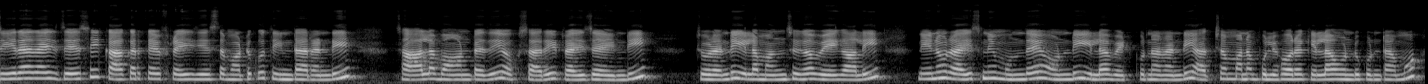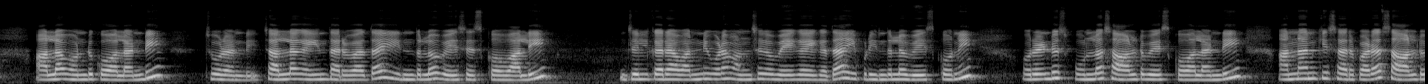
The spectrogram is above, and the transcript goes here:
జీరా రైస్ చేసి కాకరకాయ ఫ్రై చేస్తే మటుకు తింటారండి. చాలా బాగుంటుంది. ఒకసారి ట్రై చేయండి. చూడండి ఇలా మంచిగా వేగాలి. నేను రైస్ని ముందే వండి ఇలా పెట్టుకున్నానండి. అచ్చం మనం పులిహోరకి ఎలా వండుకుంటామో అలా వండుకోవాలండి. చూడండి చల్లగా అయిన తర్వాత ఇందులో వేసేసుకోవాలి. జీలకర్ర అవన్నీ కూడా మంచిగా వేగాయి కదా. ఇప్పుడు ఇందులో వేసుకొని రెండు స్పూన్ల సాల్ట్ వేసుకోవాలండి. అన్నానికి సరిపడా సాల్ట్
